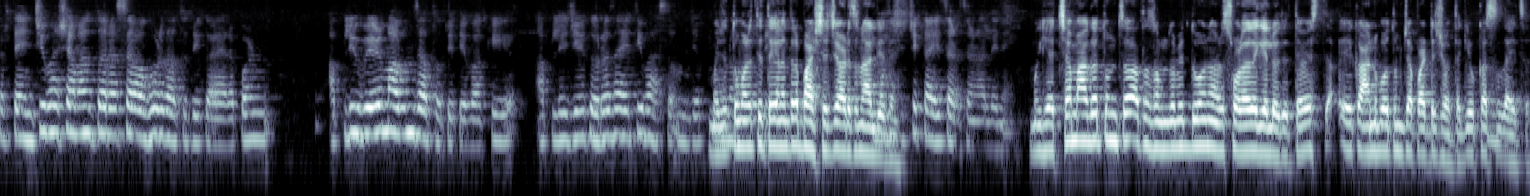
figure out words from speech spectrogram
तर त्यांची भाषा आम्हाला जरासं अवघड जात होती कळायला. पण आपली वेळ मारून जात होती तेव्हा की आपली जे गरज आहे ती भाषा म्हणजे म्हणजे तुम्हाला तिथे. गेल्यानंतर भाषेची अडचण आली नाही. भाषेची काहीच अडचण आली नाही. मग ह्याच्या मागं तुमचं आता समजा मी दोन हजार सोळाला गेले होते त्यावेळेस एक अनुभव तुमच्या पाठीशी होता किंवा कसं जायचं.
